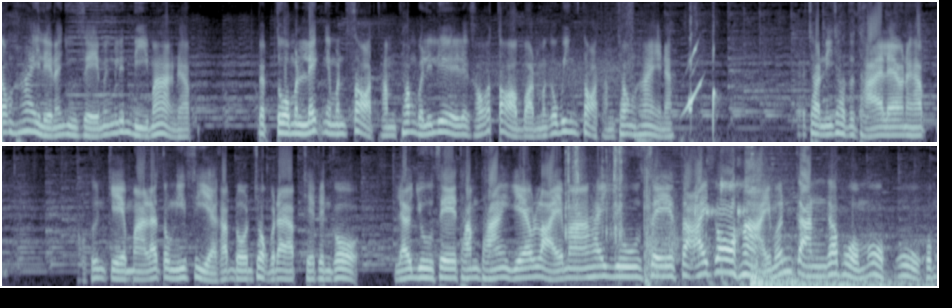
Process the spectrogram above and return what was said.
ต้องให้เลยนะยูเซแม่งเล่นดีมากนะครับ แบบตัวมันเล็กเนี่ยมันสอดทำช่องไปเรื่อยๆเลยเขาก็ต่อบอลมันก็วิ่งต่อทำช่องให้นะแล้วช็อตนี้ช็อตสุดท้ายแล้วนะครับขึ้นเกมมาแล้วตรงนี้เสียครับโดนฉกไปได้ครับเชฟเทนโก แล้วยูเซทำทางอีกแย้วไหลมาให้ยูเซซ้ายก็หายเหมือนกันครับผม โอ้โหคม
